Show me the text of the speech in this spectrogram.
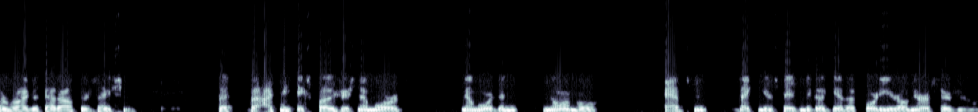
a ride without authorization. But but I think the exposure is no more no more than normal, absent making a decision to go give a 40 year old neurosurgeon.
